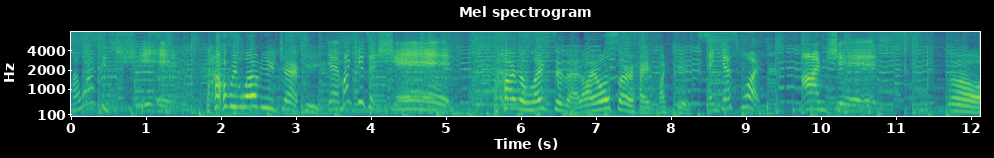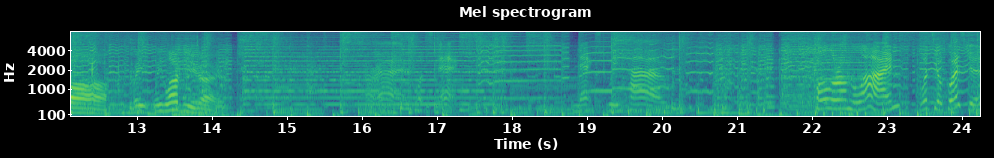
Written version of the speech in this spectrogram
My wife is shit. we love you, Jackie. Yeah, my kids are shit. I relate to that. I also hate my kids. And guess what? I'm shit. Oh, we, we love you though. Have caller on the line. What's your question?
